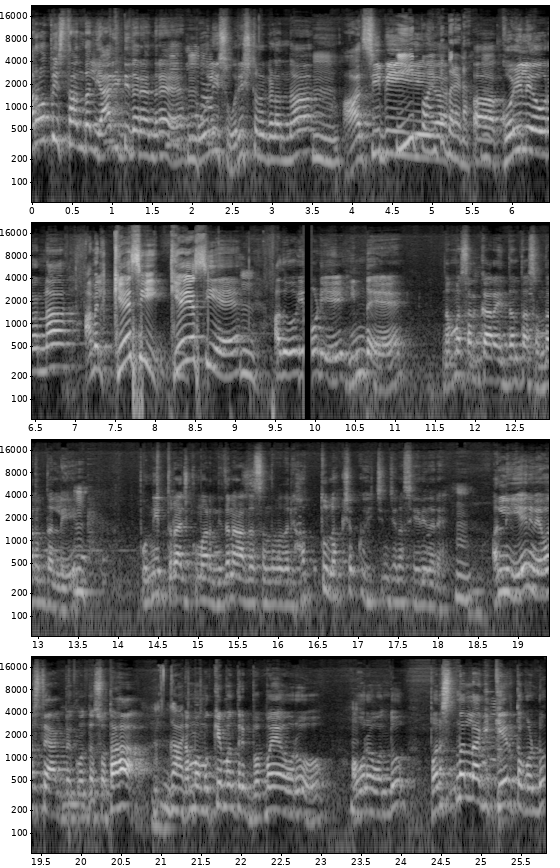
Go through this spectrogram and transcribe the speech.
ಆರೋಪಿ ಸ್ಥಾನದಲ್ಲಿ ಯಾರು ಇಟ್ಟಿದ್ದಾರೆ ಅಂದ್ರೆ ಪೊಲೀಸ್ ವರಿಷ್ಠರುಗಳನ್ನ ಆರ್ ಸಿ ಬಿ ಈ point ಬರೋಣ. ಕೊಹ್ಲಿ ಅವರನ್ನ ಆಮೇಲೆ K C K S C ಅದು ನೋಡಿ ಹಿಂದೆ ನಮ್ಮ ಸರ್ಕಾರ ಇದ್ದಂತ ಸಂದರ್ಭದಲ್ಲಿ ಪುನೀತ್ ರಾಜ್ಕುಮಾರ್ ನಿಧನ ಆದ ಸಂದರ್ಭದಲ್ಲಿ ಹತ್ತು ಲಕ್ಷಕ್ಕೂ ಹೆಚ್ಚಿನ ಜನ ಸೇರಿದ್ದಾರೆ. ಅಲ್ಲಿ ಏನು ವ್ಯವಸ್ಥೆ ಆಗ್ಬೇಕು ಅಂತ ಸ್ವತಃ ನಮ್ಮ ಮುಖ್ಯಮಂತ್ರಿ ಬೊಬ್ಬಯ್ಯ ಅವರು ಅವರ ಒಂದು ಪರ್ಸನಲ್ ಆಗಿ ಕೇರ್ ತಗೊಂಡು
